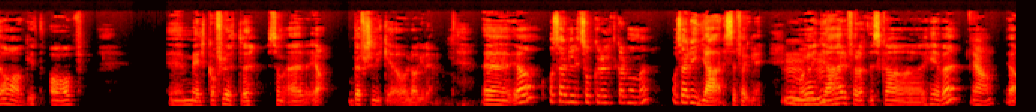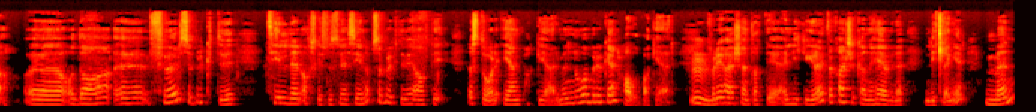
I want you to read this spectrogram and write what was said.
laget av eh, melk og fløte, som er Ja, derfor liker jeg å lage det. Eh, ja, og så er det litt sukker og litt kardemomme. Og så er det gjær, selvfølgelig. Du må jo ha Mhm. gjær for at det skal heve. Ja. Ja, Uh, og da uh, Før så brukte vi til den oppskriften som jeg sier nå, så brukte vi alltid Da står det én pakke gjær. Men nå bruker jeg en halv pakke gjær. Mm. For det har jeg skjønt at det er like greit, og kanskje kan jeg heve det litt lenger. Men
